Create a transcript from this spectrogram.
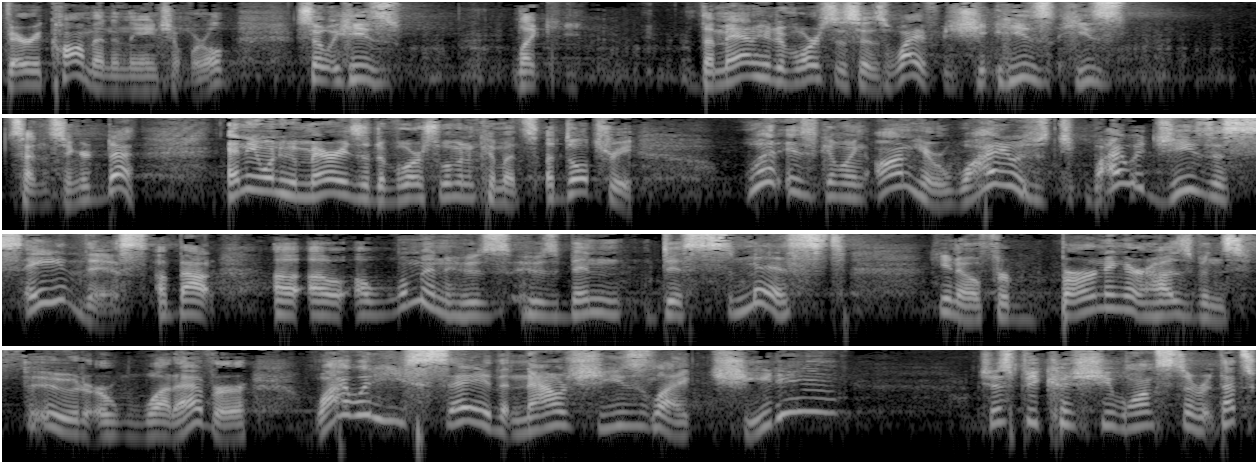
very common in the ancient world. So he's like, the man who divorces his wife, she, he's, he's sentencing her to death. Anyone who marries a divorced woman commits adultery. What is going on here? Why was, why would Jesus say this about a, a, a woman who's, who's been dismissed you know, for burning her husband's food or whatever, why would he say that now she's like cheating? Just because she wants to, that's,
